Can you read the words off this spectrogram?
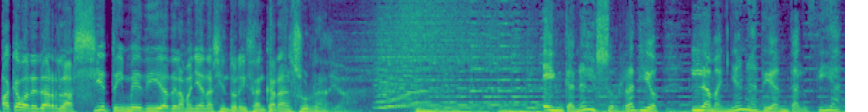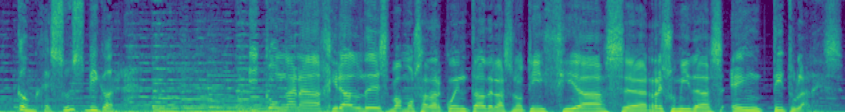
Acaban de dar las siete y media de la mañana, sintonizan Canal Sur Radio. En Canal Sur Radio, La mañana de Andalucía con Jesús Vigorra. Con Ana Giraldes vamos a dar cuenta de las noticias eh, resumidas en titulares.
